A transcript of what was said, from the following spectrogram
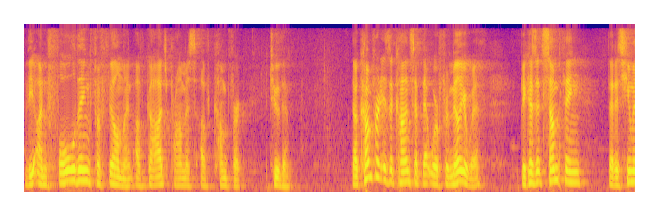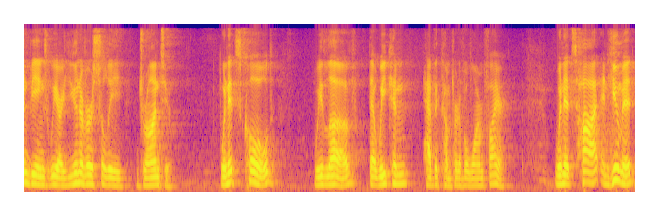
the unfolding fulfillment of God's promise of comfort to them. Now, comfort is a concept that we're familiar with because it's something that as human beings we are universally drawn to. When it's cold, we love that we can have the comfort of a warm fire. When it's hot and humid,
